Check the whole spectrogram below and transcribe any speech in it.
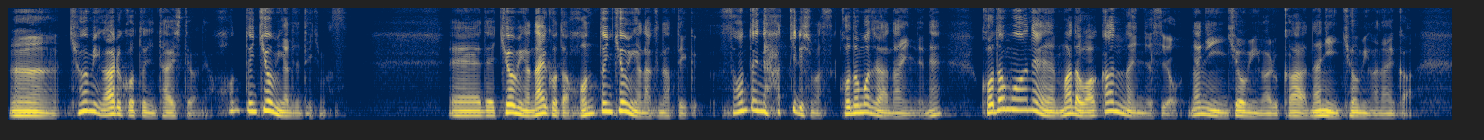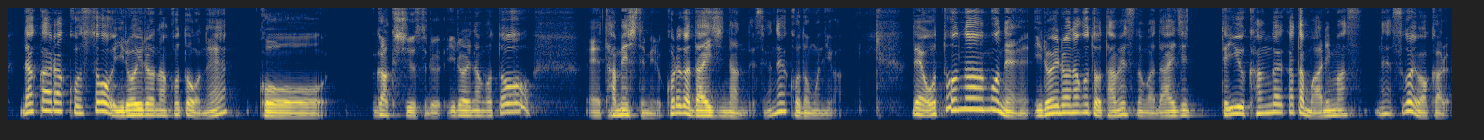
うん、興味があることに対してはね本当に興味が出てきます。えー、で興味がないことは本当に興味がなくなっていく。本当にねはっきりします。子供じゃないんでね。子供はねまだ分かんないんですよ。何に興味があるか何に興味がないか。だからこそいろいろなことをねこう学習する。いろいろなことを、えー、試してみる。これが大事なんですよね子供には。で大人もねいろいろなことを試すのが大事っていう考え方もあります。ねすごいわかる。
